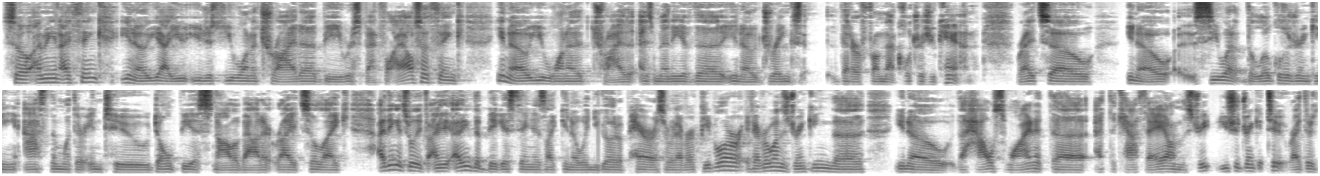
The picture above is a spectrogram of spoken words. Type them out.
So, I mean, I think, you know, yeah, you, you just, you want to try to be respectful. I also think, you know, you want to try as many of the, you know, drinks that are from that culture as you can, right? So, you know, see what the locals are drinking, ask them what they're into. Don't be a snob about it, right? So like, I think it's really, I, I think the biggest thing is like, you know, when you go to Paris or whatever, people are, if everyone's drinking the, you know, the house wine at the, at the cafe on the street, you should drink it too, right? There's,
